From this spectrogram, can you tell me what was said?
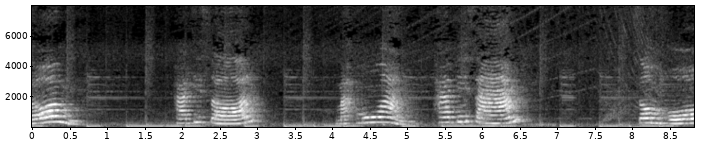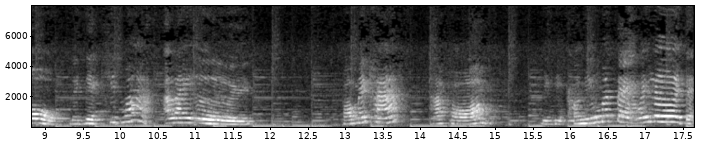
ส้ม ภาพที่สองมะม่วง ภาพที่สามส้มโอ เด็กๆคิดว่าอะไรเอ่ย พร้อมไหมคะ ถ้าพร้อม เด็กๆเอานิ้วมาแตะไว้เลย แต่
